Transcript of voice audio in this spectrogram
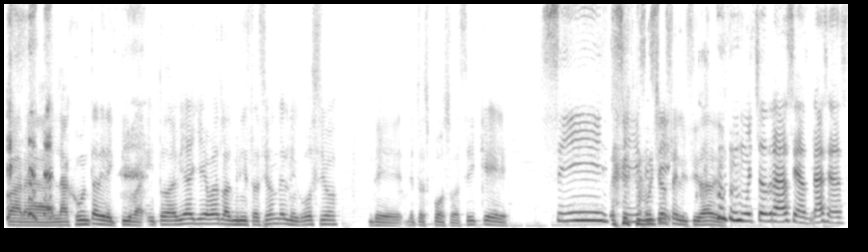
para la junta directiva y todavía llevas la administración del negocio de, tu esposo. Así que... Sí, sí. muchas felicidades. Muchas gracias, gracias.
